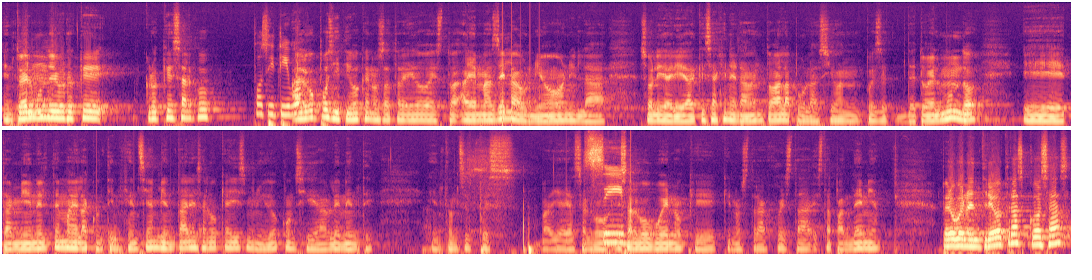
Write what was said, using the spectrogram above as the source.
En todo el mundo yo creo que creo que es algo Positivo. algo positivo que nos ha traído esto, además de la unión y la solidaridad que se ha generado en toda la población pues, de, de todo el mundo, eh, también el tema de la contingencia ambiental es algo que ha disminuido considerablemente. Entonces, pues, vaya, es algo, Sí. es algo bueno que, que nos trajo esta, esta pandemia. Pero bueno, entre otras cosas,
